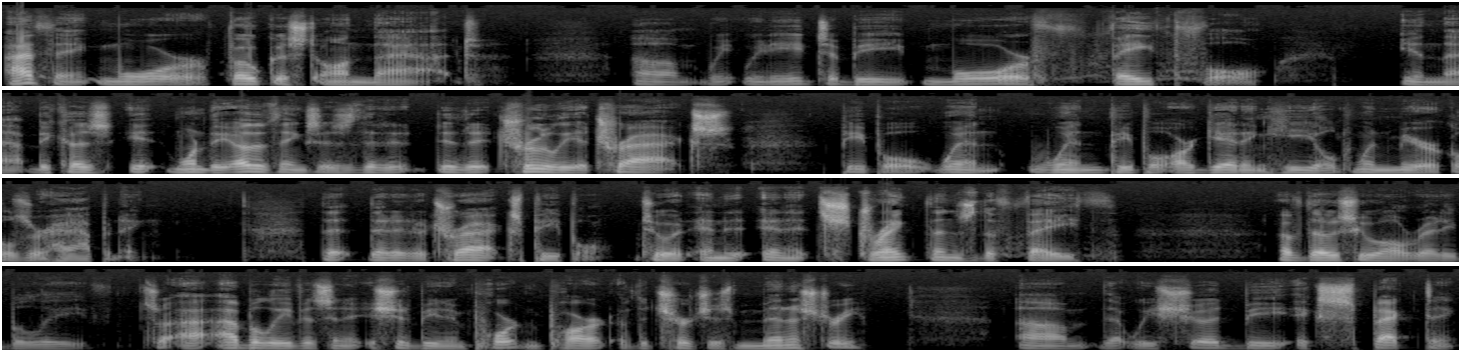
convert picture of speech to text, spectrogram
I think, more focused on that. Um, we, we need to be more faithful in that because it, one of the other things is that it, that it truly attracts people when when people are getting healed, when miracles are happening. That, that it attracts people to it and it, and it strengthens the faith of those who already believe. So I, I believe it's an, it should be an important part of the church's ministry um, that we should be expecting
